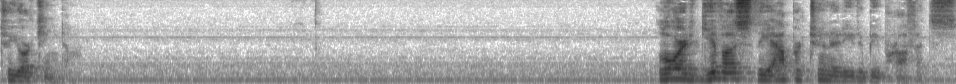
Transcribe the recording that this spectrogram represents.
to your kingdom. Lord, give us the opportunity to be prophets.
